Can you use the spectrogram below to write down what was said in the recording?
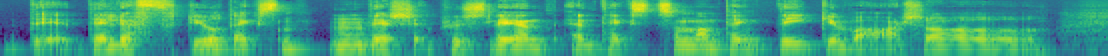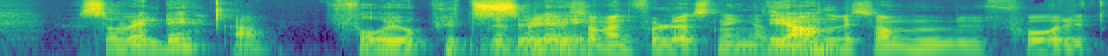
det Det løfter jo teksten. Det er plutselig en, en tekst som man tenkte ikke var så, så veldig, Ja. får jo Det blir som en forløsning. At Ja. man liksom får ut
